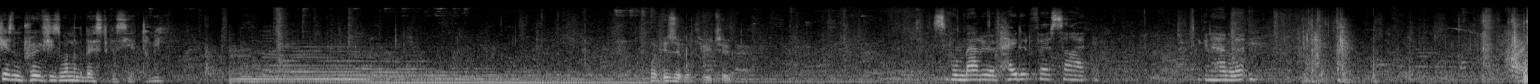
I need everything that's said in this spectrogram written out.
She hasn't proved she's one of the best of us yet, Tommy. What is it with you two? Simple matter of hate at first sight. I can handle it. Hi.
